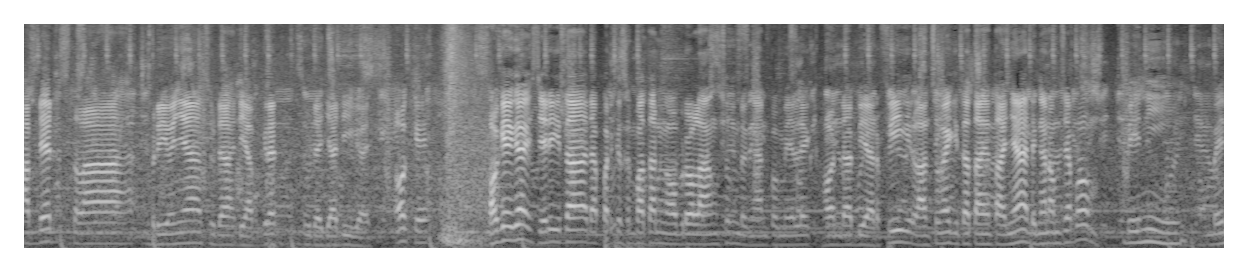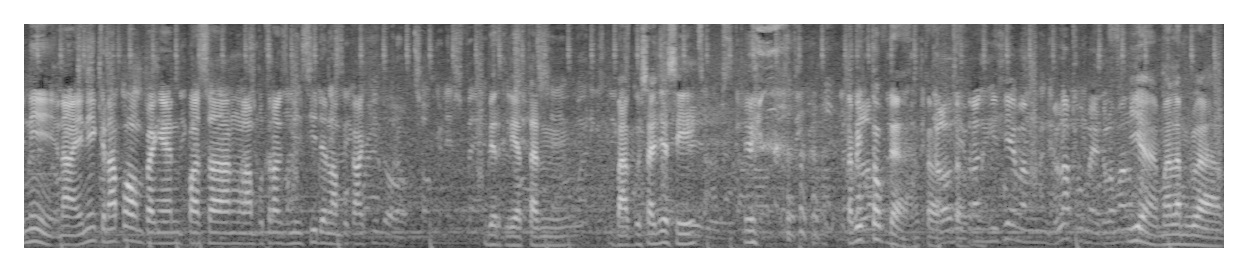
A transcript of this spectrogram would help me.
update setelah Brio-nya sudah di-upgrade, sudah jadi guys. Oke. Oke guys, jadi kita dapat kesempatan ngobrol langsung dengan pemilik Honda BRV. Langsung aja kita tanya-tanya dengan Om siapa Om? Benny. Om Benny. Nah ini kenapa Om pengen pasang lampu transmisi dan lampu kaki tuh? Biar kelihatan bagus aja sih. Tapi top dah. Top, kalau transmisi emang gelap om ya kalau malam? Iya malam gelap.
